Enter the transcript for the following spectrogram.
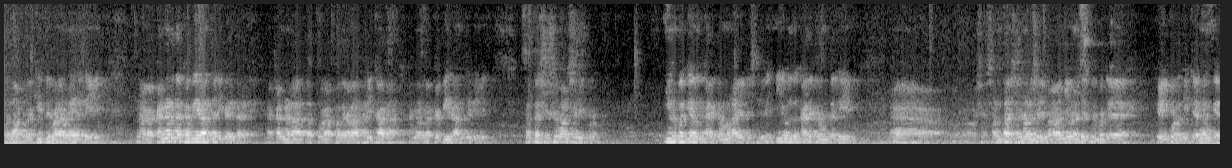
ಚಂದಾಪುರ ಕೀರ್ತಿ ಬಡಾವಣೆಯಲ್ಲಿ ಕನ್ನಡದ ಕಬೀರ ಅಂತೇಳಿ ಕರೀತಾರೆ. ಕನ್ನಡ ತತ್ವ ಪದಗಳ ಹರಿಕಾರ ಕನ್ನಡದ ಕಬೀರ ಅಂತೇಳಿ ಸಂತ ಶಿಶುನಾಳ ಶರೀಫರು. ಇವ್ರ ಬಗ್ಗೆ ಒಂದು ಕಾರ್ಯಕ್ರಮ ಆಯೋಜಿಸಿದ್ವಿ. ಈ ಒಂದು ಕಾರ್ಯಕ್ರಮದಲ್ಲಿ ಸಂತ ಶರೀಫರ ಜೀವನ ಚರಿತ್ರೆ ಬಗ್ಗೆ ಹೇಳ್ಕೊಡೋದಕ್ಕೆ ನಮಗೆ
